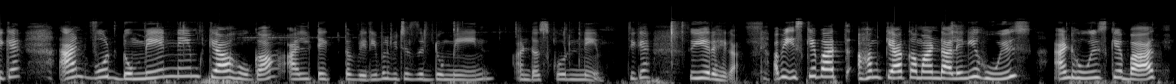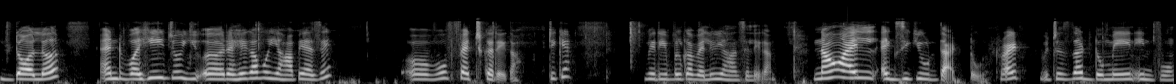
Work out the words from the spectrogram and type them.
ठीक है? एंड वो डोमेन नेम क्या होगा? I take the variable which is the domain underscore name ठीक है? तो ये रहेगा। अभी इसके बाद हम क्या कमांड डालेंगे? हु इज़ एंड हु इज़ के बाद डॉलर एंड वही जो रहेगा वो यहाँ पे एज ए वो फेच करेगा, ठीक है? वेरिएबल का वैल्यू यहाँ से लेगा। Now I execute that tool right which is the domain info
